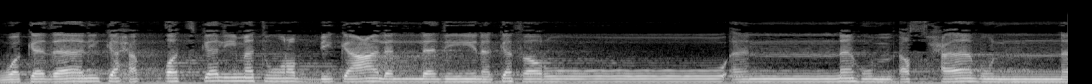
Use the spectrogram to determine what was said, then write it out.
وَكَذَلِكَ حَقَّتْ كَلِمَةُ رَبِّكَ عَلَى الَّذِينَ كَفَرُوا أَنَّهُمْ أَصْحَابُ النَّارِ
